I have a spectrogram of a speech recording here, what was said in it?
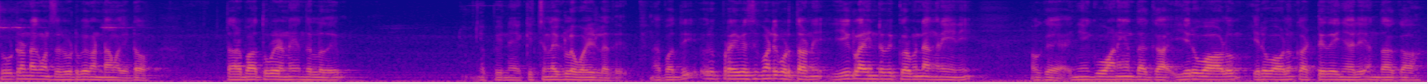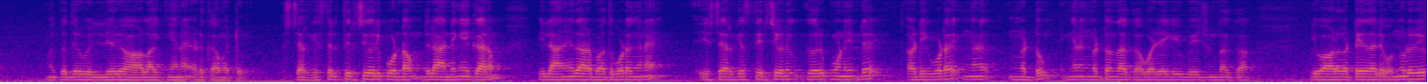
ഷൂട്ട് ഉണ്ടാക്കാൻ മനസ്സിലായി. ഷൂട്ട് പോയി കണ്ടാൽ മതി കേട്ടോ താഴ്ഭാഗത്തൂടെയാണ് എന്തുള്ളത്? പിന്നെ കിച്ചണിലേക്കുള്ള വഴിയുള്ളത്. അപ്പോൾ അത് ഒരു പ്രൈവസിക്ക് വേണ്ടി കൊടുത്താണ്. ഈ ക്ലയന്റ് റിക്വയർമെന്റ് അങ്ങനെ ഇനി. ഓക്കെ നിങ്ങൾക്ക് വേണമെങ്കിൽ എന്താക്കുക ഈ ഒരു വാളും ഈ ഒരു വാളും കട്ട് ചെയ്ത് കഴിഞ്ഞാൽ എന്താക്കുക നമുക്ക് ഇതൊരു വലിയൊരു ഹാളാക്കി ഇങ്ങനെ എടുക്കാൻ പറ്റും. സ്റ്റെയർ കേസിൽ തിരിച്ച് കയറി പോകണ്ടാവും. ഇത് ലാൻഡിങ് ആയിക്കാരം. ഈ ലാൻഡിങ് താഴ്ഭാഗത്ത് കൂടെ ഇങ്ങനെ ഈ സ്റ്റെയർ കേസ് തിരിച്ച് കയറി പോകുന്നതിന്റെ അടി കൂടെ ഇങ്ങനെ ഇങ്ങോട്ടും ഇങ്ങനെ ഇങ്ങോട്ടും എന്താക്കുക വഴിയൊക്കെ ഉപയോഗിച്ചിട്ട് എന്താക്കുക ഈ വാൾ കട്ട് ചെയ്താൽ ഒന്നുകൂടി ഒരു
